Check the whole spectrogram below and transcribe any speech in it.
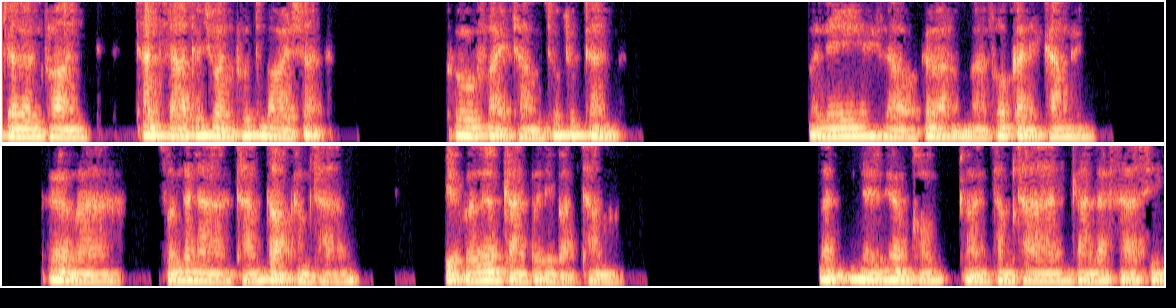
เจริญพรท่านสาธุชนพุทธบริษัท ผู้ฝ่ายธรรมทุกๆทท่าน วันนี้เราก็มาพบกันอีกครั้งหนึ่งเพื่อมาสนทนาถามตอบคำถาม เกี่ยวกับเรื่องการปฏิบัติธรรมและในเรื่องของการทำทาน การรักษาศีล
